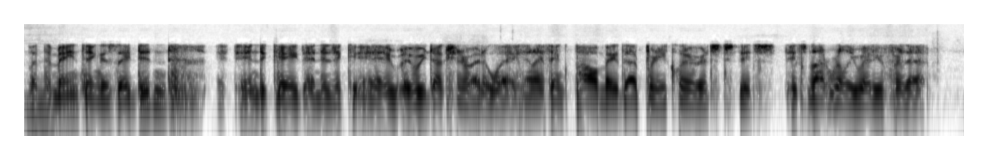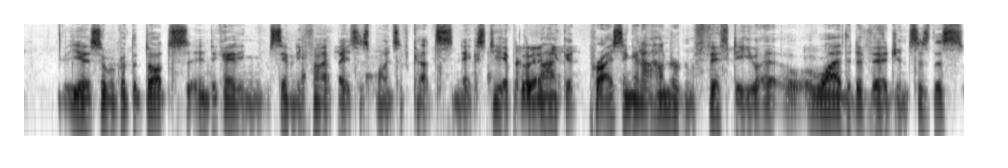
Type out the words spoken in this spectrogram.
But the main thing is they didn't indicate an indica- a, a reduction right away, and I think Powell made that pretty clear. It's it's it's not really ready for that. Yeah, so we've got the dots indicating 75 basis points of cuts next year, but Correct. the market pricing in 150. Uh, why the divergence? Is this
